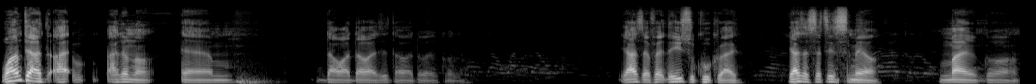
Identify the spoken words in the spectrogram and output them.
One thing I, I, I don't know, um, dawa dawa is it dawa dawa it? Yes, they used to cook right. He has a certain smell. My God.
